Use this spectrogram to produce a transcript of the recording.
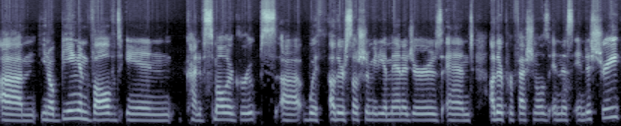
um you know being involved in kind of smaller groups uh, with other social media managers and other professionals in this industry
